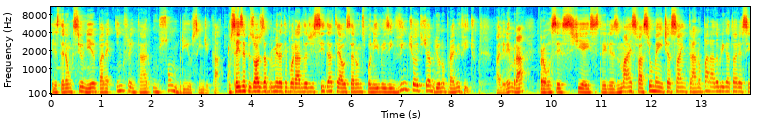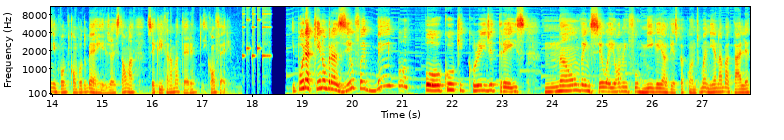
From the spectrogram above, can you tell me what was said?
eles terão que se unir para enfrentar um sombrio sindicato. Os seis episódios da primeira temporada de Cidadel estarão disponíveis em 28 de abril no Prime Video. Vale lembrar, para você assistir a esses trailers mais facilmente, é só entrar no paradaobrigatoriacine.com.br. Eles já estão lá, você clica na matéria e confere. E por aqui no Brasil foi bem por pouco que Creed 3 não venceu aí Homem-Formiga e a Vespa Quanto Mania na batalha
